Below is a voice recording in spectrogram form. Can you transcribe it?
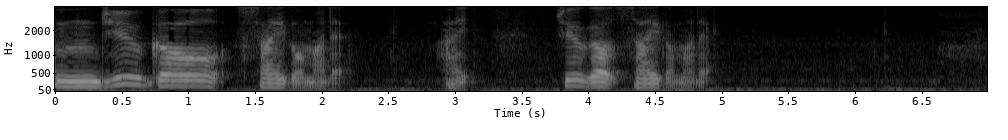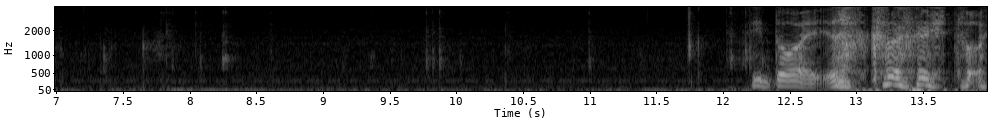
15最後まで。はい。15最後まで。ひどい。これはひどい。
